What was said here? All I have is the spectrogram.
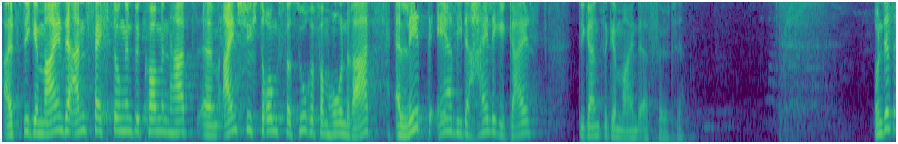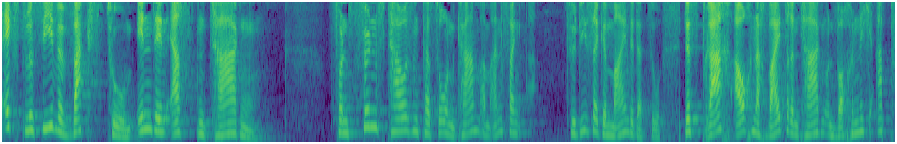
Als die Gemeinde Anfechtungen bekommen hat, ähm, Einschüchterungsversuche vom Hohen Rat, erlebte er, wie der Heilige Geist die ganze Gemeinde erfüllte. Und das explosive Wachstum in den ersten Tagen von 5000 Personen kam am Anfang zu dieser Gemeinde dazu. Das brach auch nach weiteren Tagen und Wochen nicht ab.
